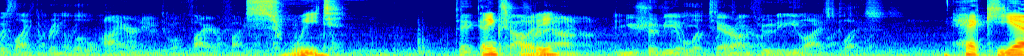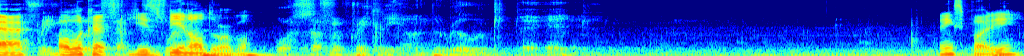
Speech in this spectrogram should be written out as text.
always like to bring a little irony to a firefight. Sweet. Take that Thanks, buddy. down, and you should be able to tear on through to Eli's place. Heck yeah. Oh, look at he's being all adorable. Or suffer greatly on the road ahead. Thanks, buddy.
